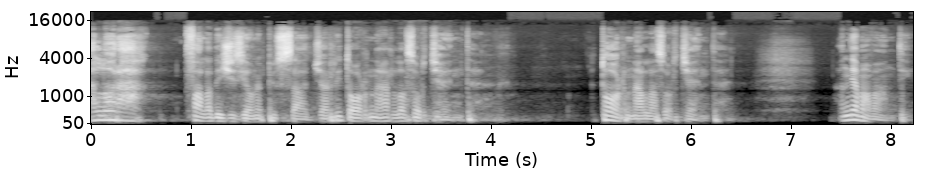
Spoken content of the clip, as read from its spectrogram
Allora fa la decisione più saggia, ritorna alla sorgente. Torna alla sorgente. Andiamo avanti.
